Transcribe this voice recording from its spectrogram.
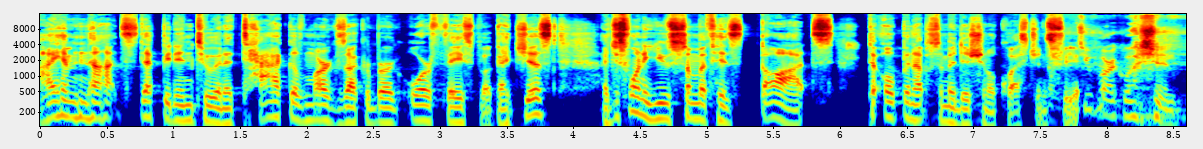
I am not stepping into an attack of Mark Zuckerberg or Facebook. I just, I just want to use some of his thoughts to open up some additional questions for you. Two-part question.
